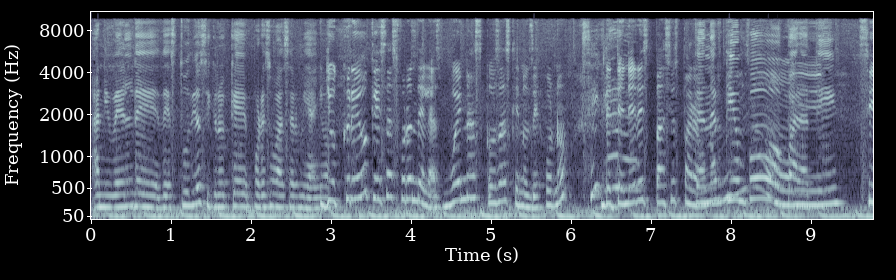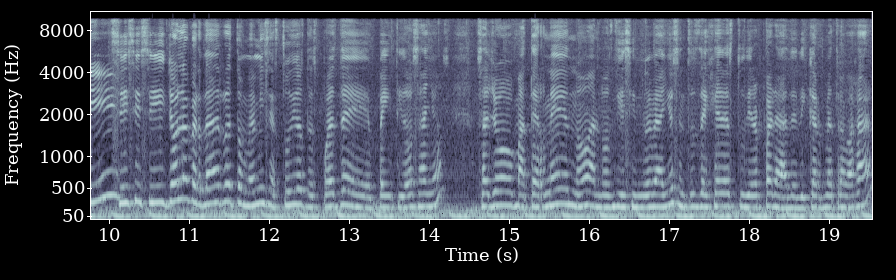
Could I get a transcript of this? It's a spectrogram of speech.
a nivel de, de estudios y creo que por eso va a ser mi año. Yo creo que esas fueron de las buenas cosas que nos dejó, ¿no? Sí, De claro. tener espacios para Tener tiempo mismo para ti. Sí. Sí, sí, sí. Yo la verdad retomé mis estudios después de 22 años o sea, yo materné, ¿no? A los 19 años, entonces dejé de estudiar para dedicarme a trabajar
